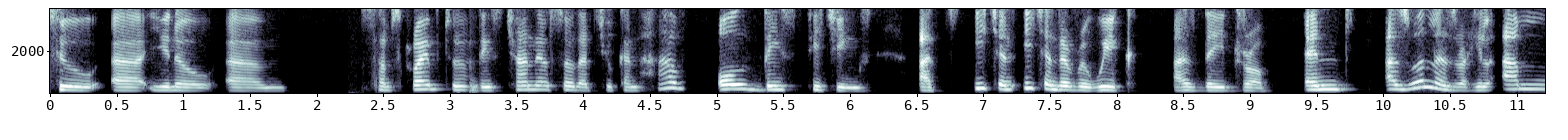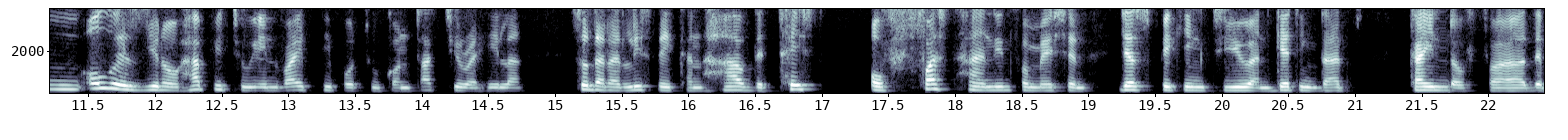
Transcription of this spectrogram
to, uh, you know, um, subscribe to this channel so that you can have all these teachings at each and each and every week as they drop. And as well as Rahila, I'm always, you know, happy to invite people to contact you, Rahila, so that at least they can have the taste of first-hand information, just speaking to you and getting that kind of uh, the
